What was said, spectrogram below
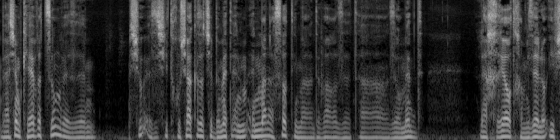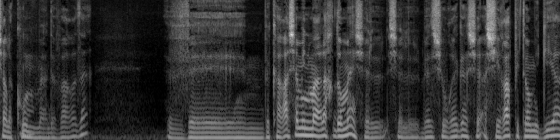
והיה שם כאב עצום ואיזושהי תחושה כזאת שבאמת אין, אין מה לעשות עם הדבר הזה. אתה, זה עומד להכריע אותך, מזה לא, אי אפשר לקום מהדבר הזה. ו... וקרה שם מין מהלך דומה של, של באיזשהו רגע שהשירה פתאום הגיעה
